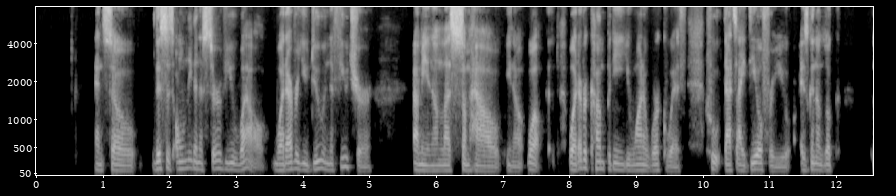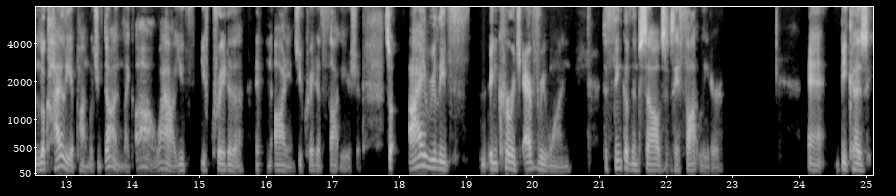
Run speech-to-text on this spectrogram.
and so this is only going to serve you well, whatever you do in the future. I mean, unless somehow, you know, well, whatever company you want to work with, who that's ideal for you is going to look look highly upon what you've done. Like oh wow you've you've created a, an audience you've created thought leadership. So i really f- encourage everyone to think of themselves as a thought leader. And because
